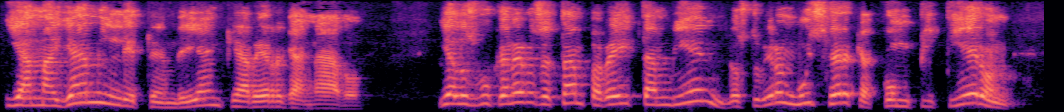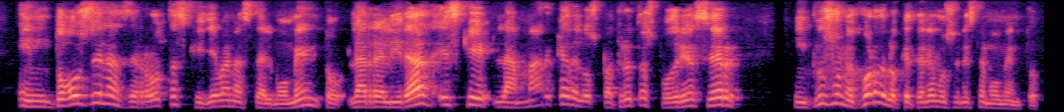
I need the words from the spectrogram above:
y a Miami le tendrían que haber ganado y a los Bucaneros de Tampa Bay también los tuvieron muy cerca, compitieron en dos de las derrotas que llevan hasta el momento. La realidad es que la marca de los Patriotas podría ser incluso mejor de lo que tenemos en este momento.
